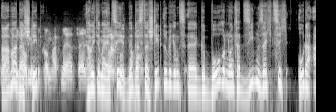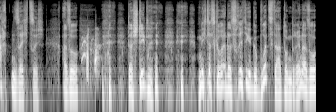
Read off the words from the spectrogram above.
Aber da steht, habe ich dir mal erzählt, ne, dass da steht übrigens äh, geboren 1967 oder 68. Also da steht nicht das, das richtige Geburtsdatum drin. Also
